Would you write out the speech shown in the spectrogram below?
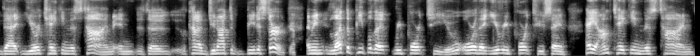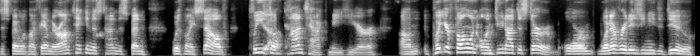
that you're taking this time and the kind of do not be disturbed. Yeah. I mean, let the people that report to you or that you report to saying, Hey, I'm taking this time to spend with my family, or I'm taking this time to spend with myself please yeah. don't contact me here. Um, put your phone on do not disturb or whatever it is you need to do,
